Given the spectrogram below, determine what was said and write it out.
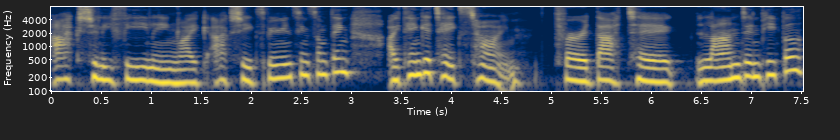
actually feeling like actually experiencing something. I think it takes time for that to land in people.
